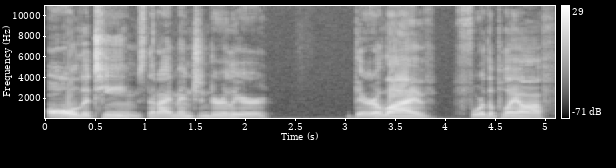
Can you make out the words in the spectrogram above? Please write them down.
all the teams that I mentioned earlier, they're alive for the playoff.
